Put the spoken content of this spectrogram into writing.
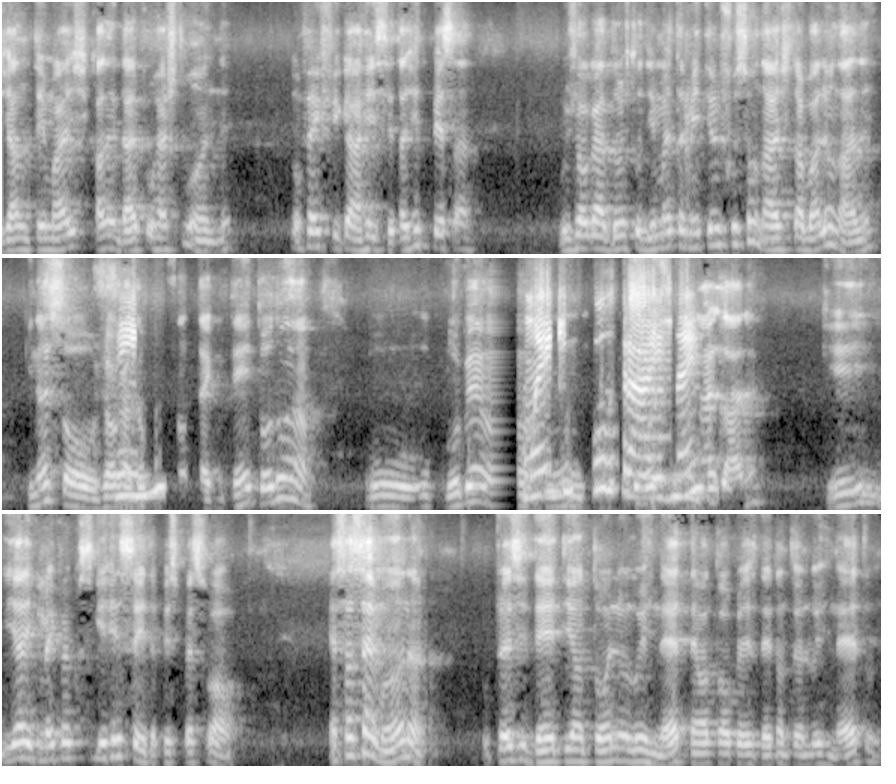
Já não tem mais calendário para o resto do ano, né? Como é que fica a receita? A gente pensa os jogadores tudinho, mas também tem os funcionários que trabalham lá, né? E não é só o jogador técnico, tem todo uma, o, o clube é uma equipe por trás, né? Lá, né? Que, e aí, como é que vai conseguir receita para esse pessoal? Essa semana, o presidente Antônio Luiz Neto, né, o atual presidente Antônio Luiz Neto,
